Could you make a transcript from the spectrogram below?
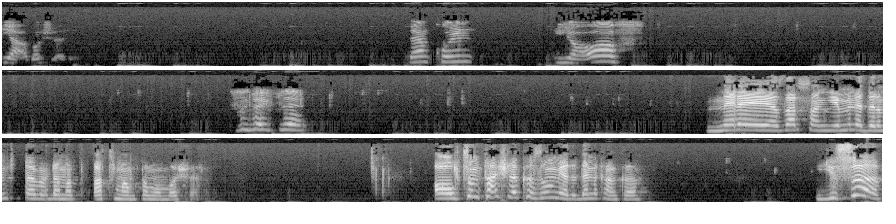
Ya boş ver. Ben koyun ya of. Bekle. Nereye yazarsan yemin ederim serverdan at- atmam tamam boş ver. Altın taşla kazılmıyordu değil mi kanka? Yusuf,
